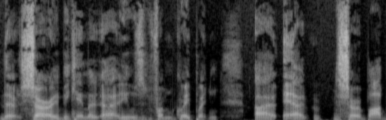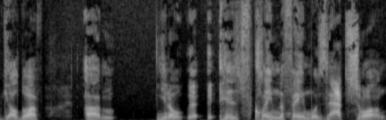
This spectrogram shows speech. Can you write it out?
the Sir, he became a uh, he was from Great Britain, uh, uh, Sir Bob Geldof. Um, you know, his claim to fame was that song,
